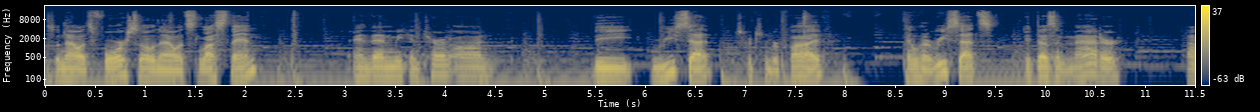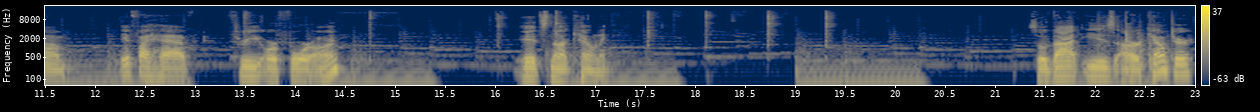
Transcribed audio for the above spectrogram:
So now it's four, so now it's less than. And then we can turn on the reset, switch number five. And when it resets, it doesn't matter um, if I have three or four on, it's not counting. So that is our counter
